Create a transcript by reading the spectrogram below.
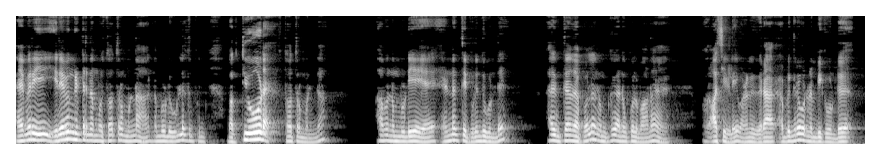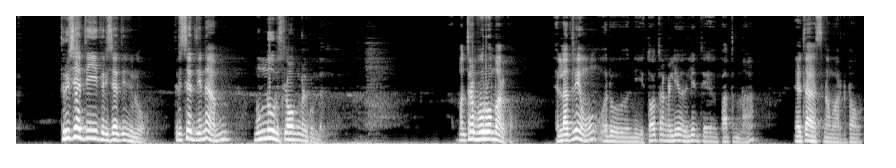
அதேமாரி இறைவன்கிட்ட நம்ம ஸ்தோத்திரம் பண்ணால் நம்மளுடைய உள்ளத்தை பக்தியோடு தோத்திரம் ஸ்தோத்திரம் அவன் நம்மளுடைய எண்ணத்தை புரிந்து கொண்டு அதுக்கு தகுந்த போல் நமக்கு அனுகூலமான ஆசைகளை வழங்குகிறார் அப்படிங்கிற ஒரு நம்பிக்கை உண்டு. திரிசதி திரிசத்தின்னு சொல்லுவோம். திரிசத்தின்னா முந்நூறு ஸ்லோகங்கள் கொண்டது. மந்திரபூர்வமாக இருக்கும். எல்லாத்துலேயும் ஒரு நீங்கள் தோத்திரங்கள்லேயும் இதுலேயும் தே- பார்த்தோம்னா லலிதாசனமாக இருக்கட்டும்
